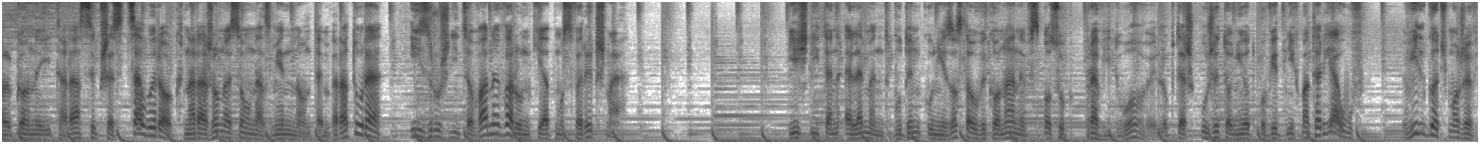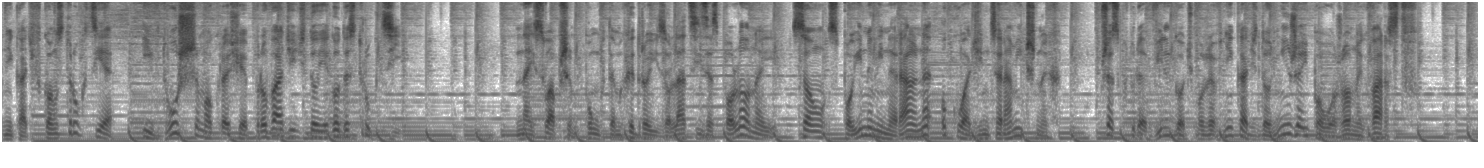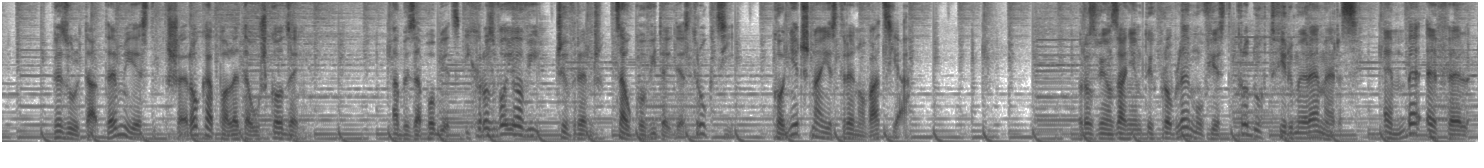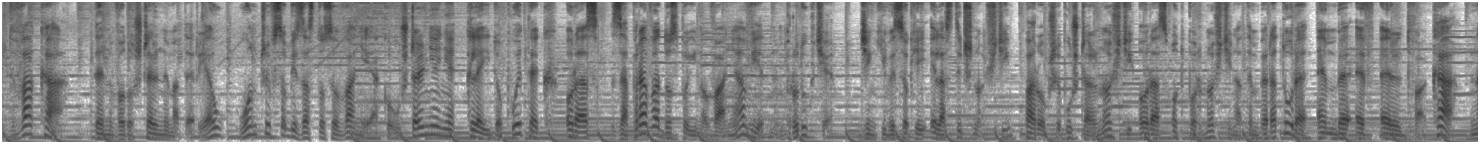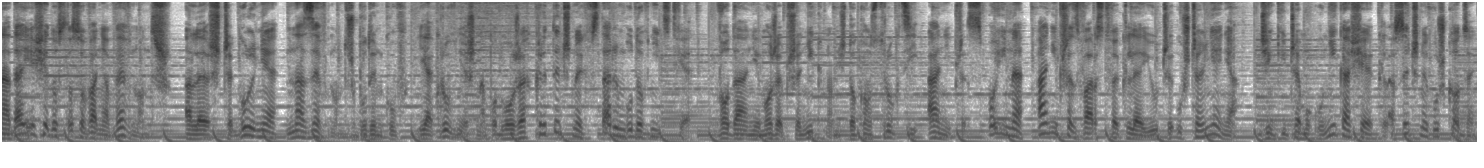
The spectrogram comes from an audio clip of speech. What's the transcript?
Balkony i tarasy przez cały rok narażone są na zmienną temperaturę i zróżnicowane warunki atmosferyczne. Jeśli ten element budynku nie został wykonany w sposób prawidłowy lub też użyto nieodpowiednich materiałów, wilgoć może wnikać w konstrukcję i w dłuższym okresie prowadzić do jego destrukcji. Najsłabszym punktem hydroizolacji zespolonej są spoiny mineralne okładzin ceramicznych, przez które wilgoć może wnikać do niżej położonych warstw. Rezultatem jest szeroka paleta uszkodzeń. Aby zapobiec ich rozwojowi, czy wręcz całkowitej destrukcji, konieczna jest renowacja. Rozwiązaniem tych problemów jest produkt firmy Remers MBFL 2K. Ten wodoszczelny materiał łączy w sobie zastosowanie jako uszczelnienie, klej do płytek oraz zaprawa do spoinowania w jednym produkcie. Dzięki wysokiej elastyczności, paroprzepuszczalności oraz odporności na temperaturę MBFL 2K nadaje się do stosowania wewnątrz, ale szczególnie na zewnątrz budynków, jak również na podłożach krytycznych w starym budownictwie. Woda nie może przeniknąć do konstrukcji ani przez spoinę, ani przez warstwę kleju czy uszczelnienia, dzięki czemu unika się klasycznych uszkodzeń.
